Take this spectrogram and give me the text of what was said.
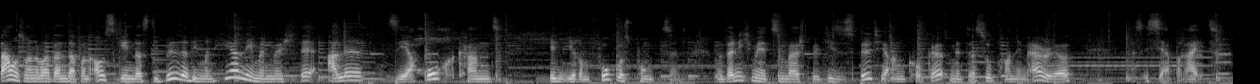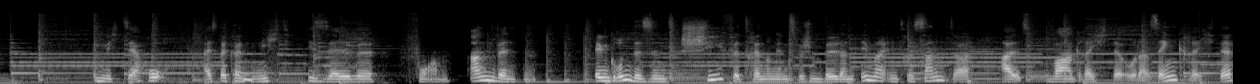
Da muss man aber dann davon ausgehen, dass die Bilder, die man hernehmen möchte, alle sehr hochkant in ihrem Fokuspunkt sind. Und wenn ich mir jetzt zum Beispiel dieses Bild hier angucke mit der Supra und Ariel, das ist sehr breit und nicht sehr hoch. Heißt, wir können nicht dieselbe Form anwenden. Im Grunde sind schiefe Trennungen zwischen Bildern immer interessanter als waagrechte oder senkrechte,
